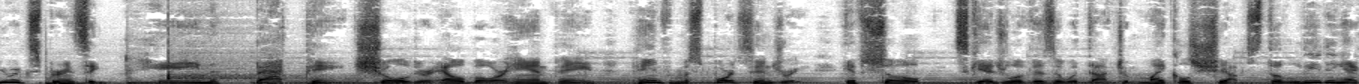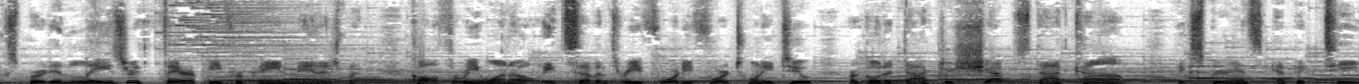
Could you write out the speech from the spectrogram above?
You're experiencing pain, back pain, shoulder, elbow, or hand pain, pain from a sports injury. If so, schedule a visit with Dr. Michael Sheps, the leading expert in laser therapy for pain management. Call 310-873-4422 or go to drsheps.com. Experience Epic T,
